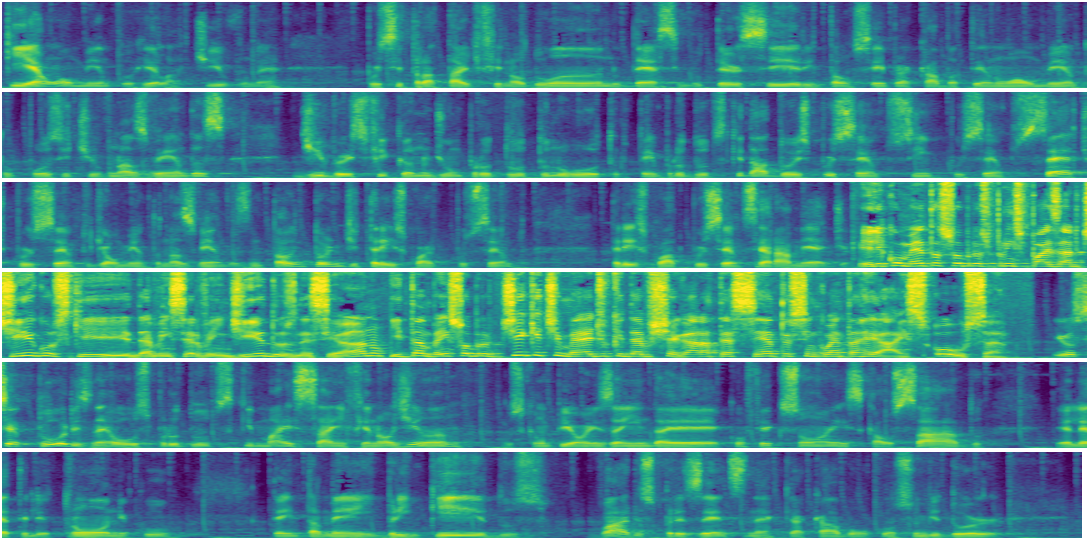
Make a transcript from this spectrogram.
que é um aumento relativo, né? Por se tratar de final do ano, décimo terceiro, então sempre acaba tendo um aumento positivo nas vendas diversificando de um produto no outro. Tem produtos que dá 2%, 5%, 7% de aumento nas vendas. Então, em torno de 3, 4%. 3, 4% será a média. Ele comenta sobre os principais artigos que devem ser vendidos nesse ano e também sobre o ticket médio que deve chegar até 150 reais. Ouça. E os setores, né, ou os produtos que mais saem em final de ano, os campeões ainda é confecções, calçado, eletroeletrônico, tem também brinquedos, vários presentes né, que acabam o consumidor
